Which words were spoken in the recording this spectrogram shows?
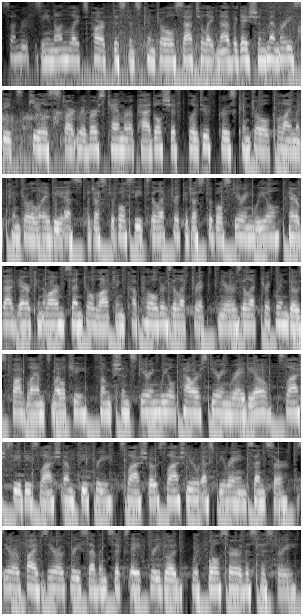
Sunroof xenon lights park distance control satellite navigation memory seats keyless start reverse camera paddle shift bluetooth cruise control climate control ABS adjustable seats electric adjustable steering wheel airbag aircon alarm central locking cup holders electric mirrors electric windows fog lamps multi function steering wheel power steering radio slash CD slash MP3 slash O slash USB rain sensor 05037683 good with full service history.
